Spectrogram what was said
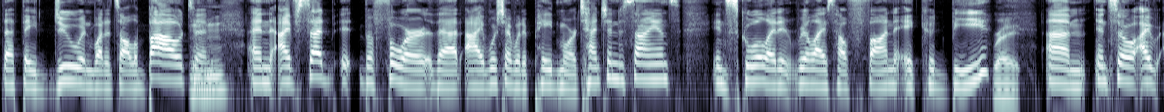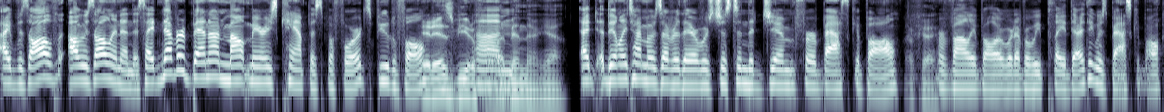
that they do and what it's all about. And and I've said it before that I wish I would have paid more attention to science in school. I didn't realize how fun it could be. Right. Um, and so I, I was all I was all in on this. I'd never been on Mount Mary's campus before. It's beautiful. It is beautiful. Um, I've been there. Yeah. I, the only time I was ever there was just in the gym for basketball Okay. or volleyball or whatever we played there. I think it was basketball.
